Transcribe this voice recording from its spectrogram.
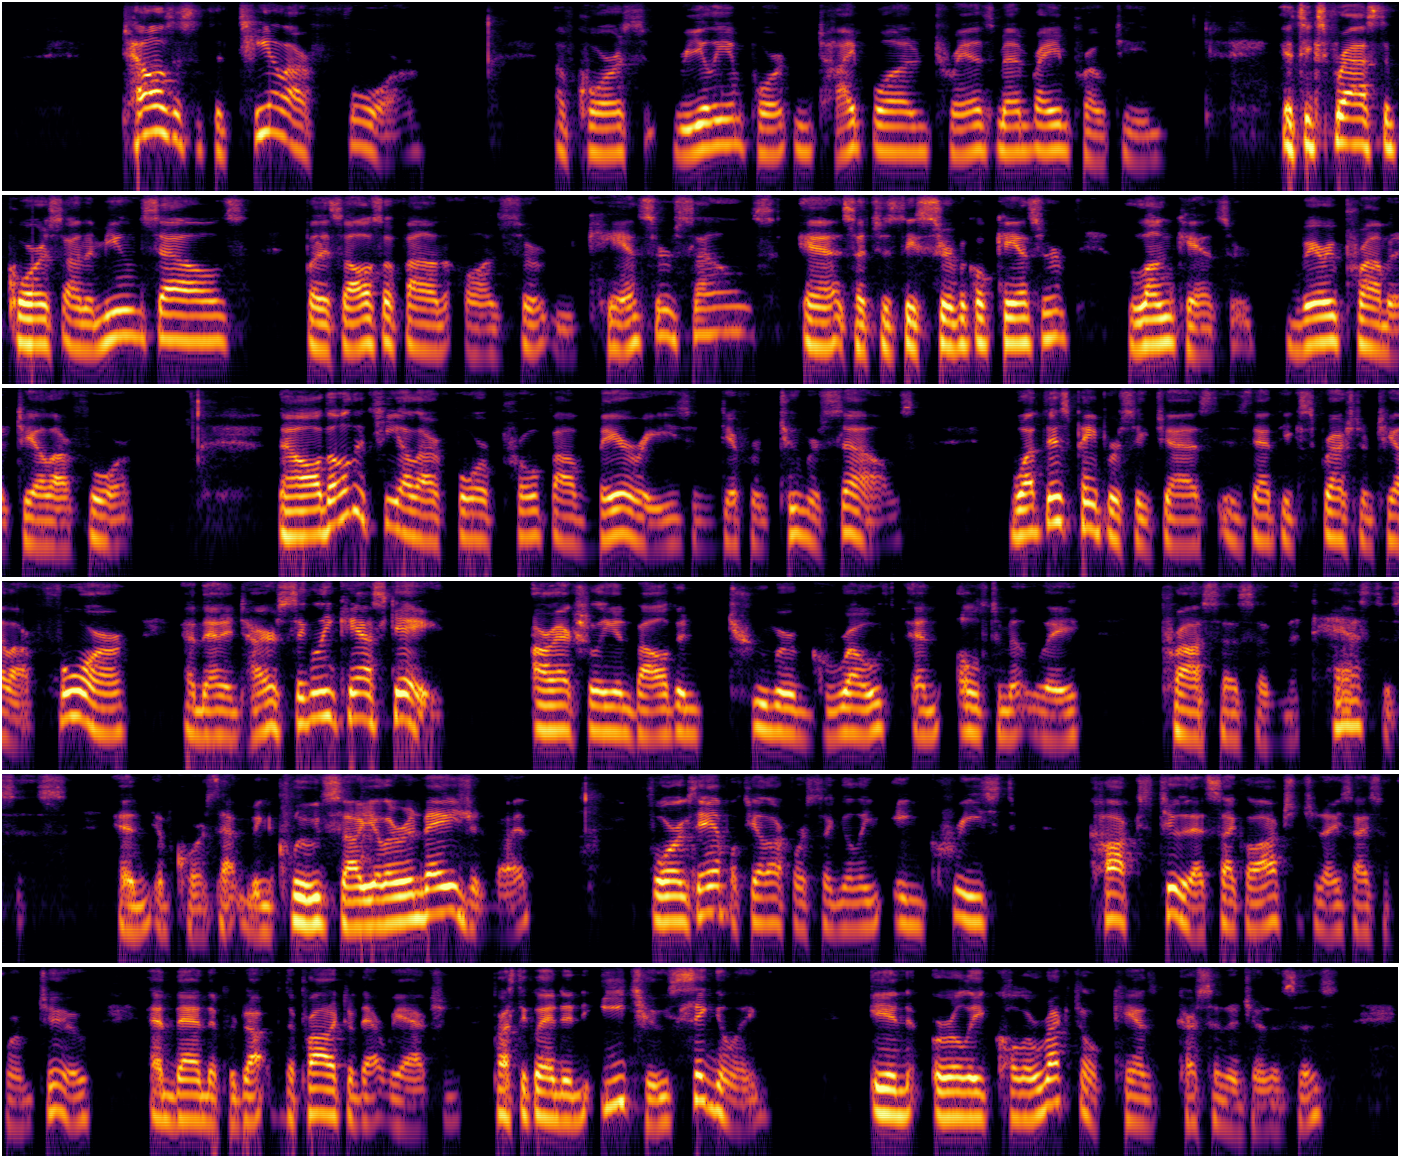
Tells us that the TLR4, of course, really important type 1 transmembrane protein. It's expressed, of course, on immune cells, but it's also found on certain cancer cells, such as the cervical cancer, lung cancer, very prominent TLR4. Now, although the TLR4 profile varies in different tumor cells, what this paper suggests is that the expression of TLR4 and that entire signaling cascade are actually involved in tumor growth and ultimately process of metastasis. And of course, that includes cellular invasion, right? For example, TLR4 signaling increased COX2, that's cyclooxygenase isoform 2, and then the, produ- the product of that reaction, prostaglandin E2 signaling in early colorectal can- carcinogenesis,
